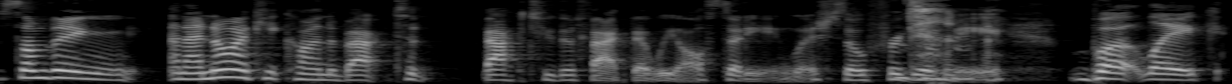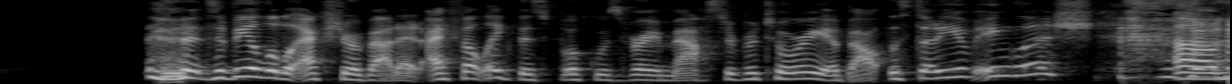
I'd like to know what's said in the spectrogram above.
something, and I know I keep coming back to back to the fact that we all study English, so forgive me, but like to be a little extra about it, I felt like this book was very masturbatory about the study of English, um,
